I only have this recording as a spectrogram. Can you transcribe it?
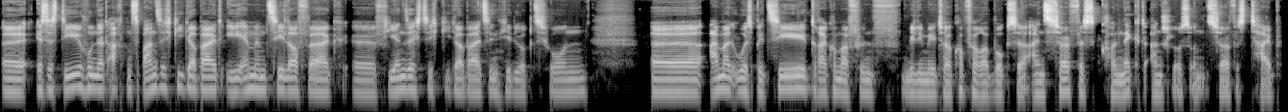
Äh, SSD 128 GB, eMMC-Laufwerk äh, 64 GB sind hier die Optionen. Äh, einmal USB-C, 3,5 mm Kopfhörerbuchse, ein Surface Connect Anschluss und Surface Type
